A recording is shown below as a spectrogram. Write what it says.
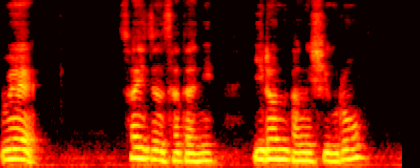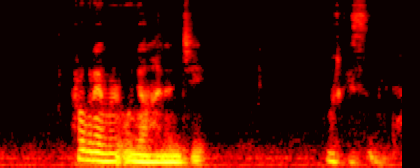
왜 서희전 사단이 이런 방식으로 프로그램을 운영하는지 모르겠습니다.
